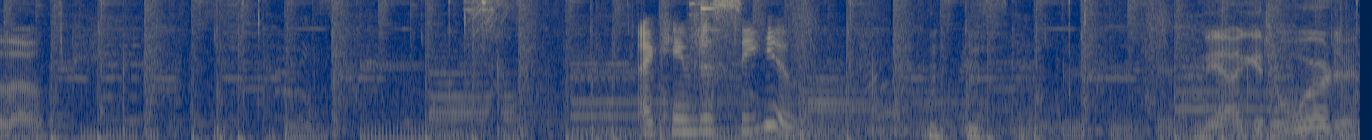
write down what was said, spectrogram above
Hello? I came to see you. May I get a word in?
